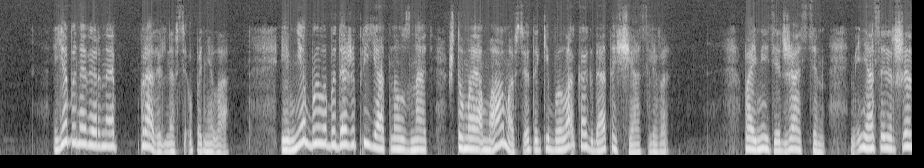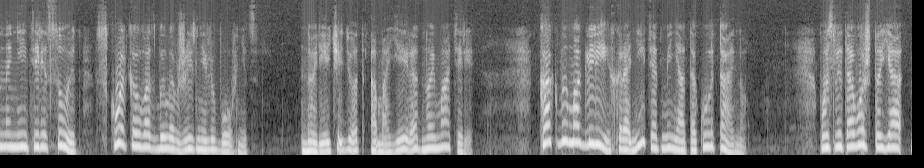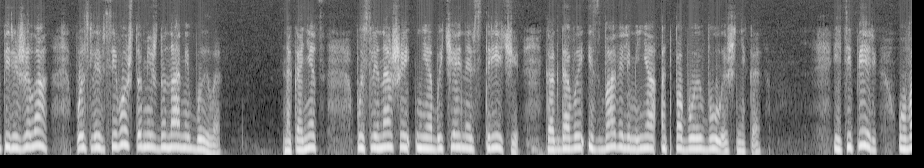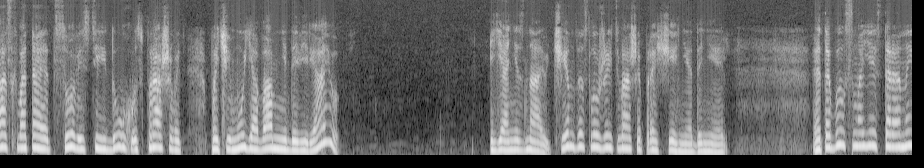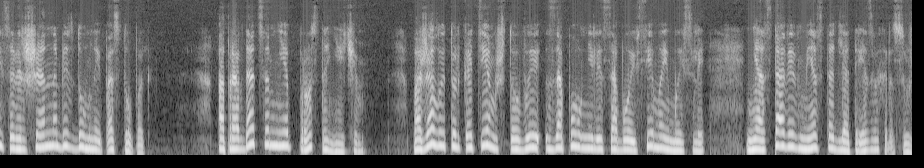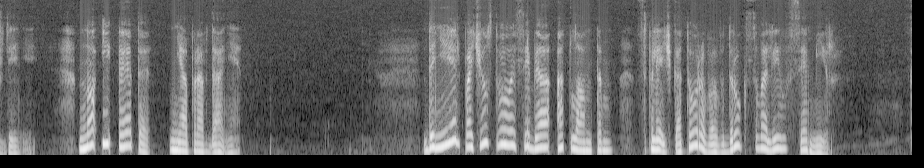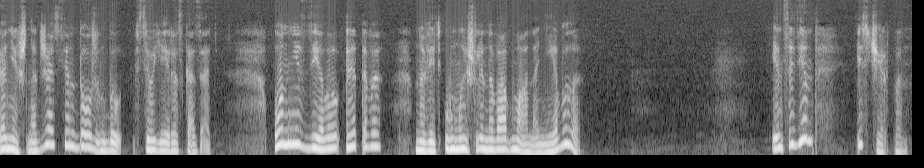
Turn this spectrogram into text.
Я бы, наверное, правильно все поняла. И мне было бы даже приятно узнать, что моя мама все-таки была когда-то счастлива. Поймите, Джастин, меня совершенно не интересует, сколько у вас было в жизни любовниц. Но речь идет о моей родной матери. Как вы могли хранить от меня такую тайну? После того, что я пережила, после всего, что между нами было — Наконец, после нашей необычайной встречи, когда вы избавили меня от побоев булочника, и теперь у вас хватает совести и духу спрашивать, почему я вам не доверяю? Я не знаю, чем заслужить ваше прощение, Даниэль. Это был с моей стороны совершенно бездумный поступок. Оправдаться мне просто нечем. Пожалуй, только тем, что вы заполнили собой все мои мысли, не оставив места для трезвых рассуждений. Но и это не оправдание. Даниэль почувствовала себя атлантом, с плеч которого вдруг свалился мир. Конечно, Джастин должен был все ей рассказать. Он не сделал этого, но ведь умышленного обмана не было. Инцидент исчерпан.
